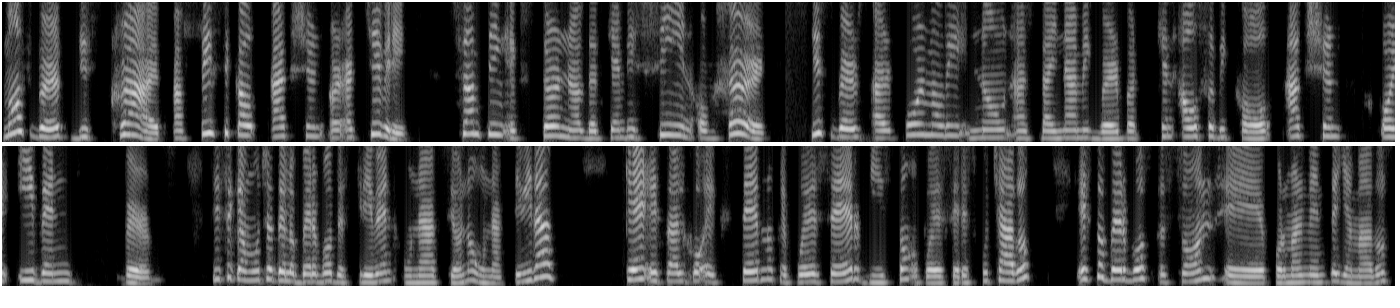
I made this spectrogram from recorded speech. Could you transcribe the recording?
Most verbs describe a physical action or activity, something external that can be seen or heard. These verbs are formally known as dynamic verbs, but can also be called action or event verbs. Dice que muchos de los verbos describen una acción o una actividad, que es algo externo que puede ser visto o puede ser escuchado, estos verbos son eh, formalmente llamados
